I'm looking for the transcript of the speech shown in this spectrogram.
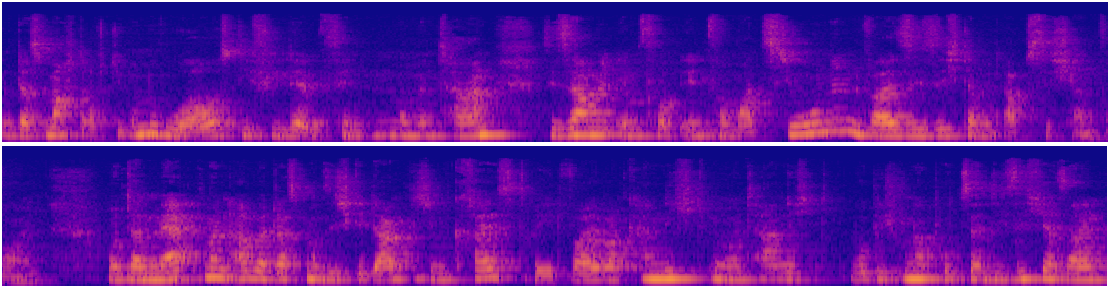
und das macht auch die Unruhe aus, die viele empfinden momentan. Sie sammeln Info Informationen, weil sie sich damit absichern wollen. Und dann merkt man aber, dass man sich gedanklich im Kreis dreht, weil man kann nicht momentan nicht wirklich hundertprozentig sicher sein,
